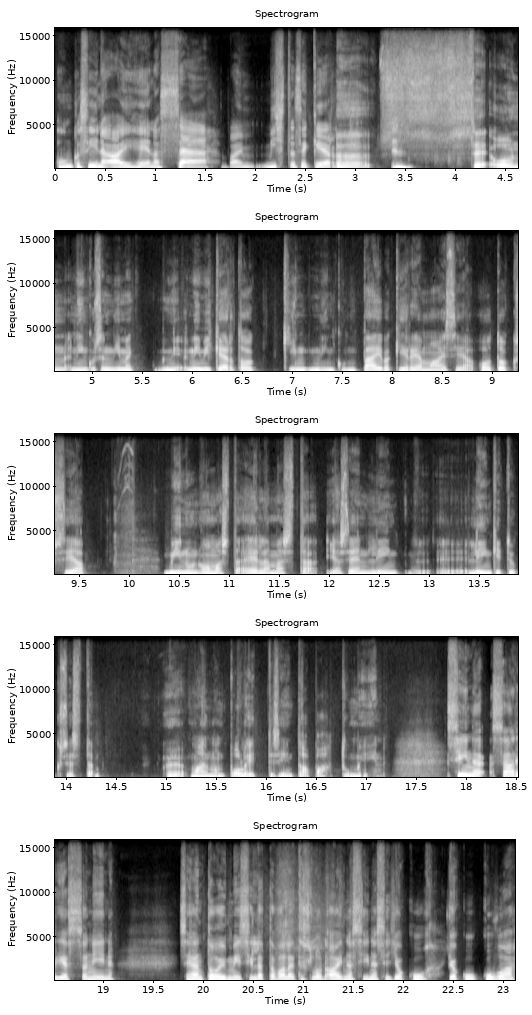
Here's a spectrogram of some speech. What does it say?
Onko siinä aiheena sää vai mistä se kertoo? Öö, se on, niin kuin sen nime, nimi kertookin, niin kuin päiväkirjamaisia otoksia minun omasta elämästä ja sen link, linkityksestä maailman poliittisiin tapahtumiin. Siinä sarjassa niin sehän toimii sillä tavalla, että sulla on aina siinä se joku, joku kuva,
